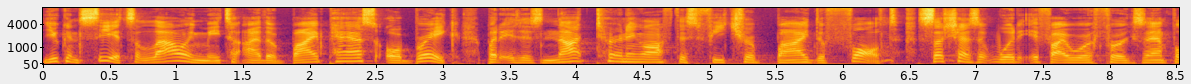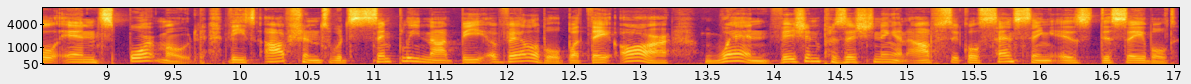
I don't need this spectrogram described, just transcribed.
you can see it's allowing me to either bypass or brake, but it is not turning off this feature by default, such as it would if I were, for example, in sport mode. These options would simply not be available, but they are when vision positioning and obstacle sensing is disabled.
